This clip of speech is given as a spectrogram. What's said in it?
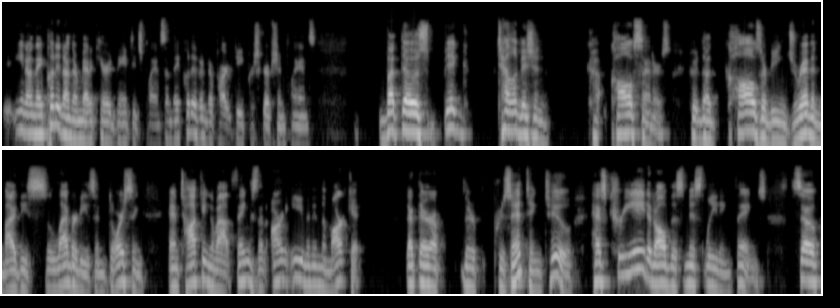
you know and they put it on their medicare advantage plans and they put it under part d prescription plans. But those big television call centers who the calls are being driven by these celebrities endorsing and talking about things that aren't even in the market that they're they're presenting to has created all this misleading things so,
